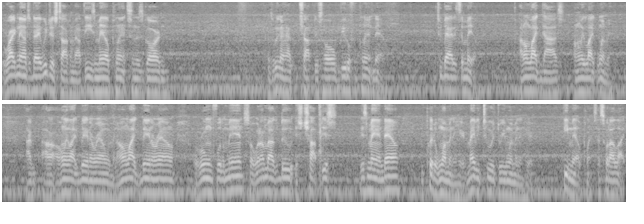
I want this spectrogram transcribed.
But right now today we're just talking about these male plants in this garden because we're going to have to chop this whole beautiful plant down. Too bad it's a male. I don't like guys. I only like women. I, I only like being around women. I don't like being around a room full of men. So what I'm about to do is chop this this man down and put a woman in here. Maybe two or three women in here. Female plants. That's what I like.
